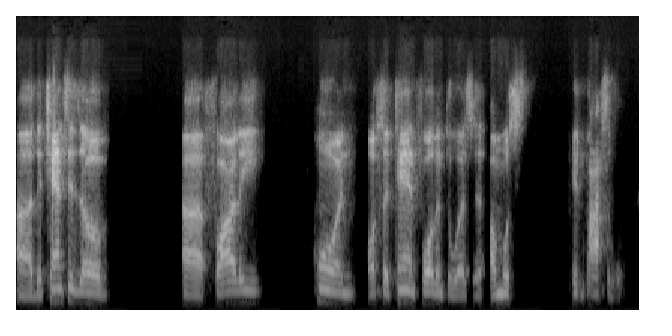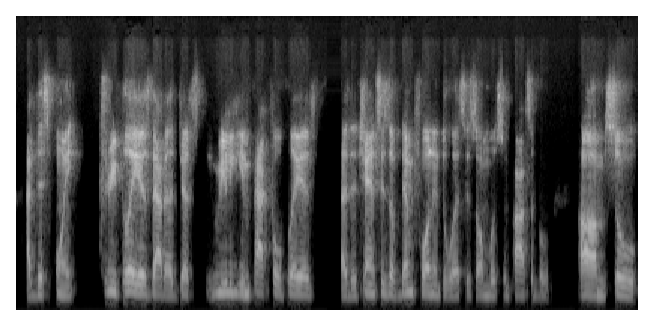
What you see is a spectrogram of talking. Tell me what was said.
Uh, the chances of uh, Farley, Horn, or Surtain falling to us are almost impossible at this point. point three players that are just really impactful players, uh, the chances of them falling to us is almost impossible. Um, so,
